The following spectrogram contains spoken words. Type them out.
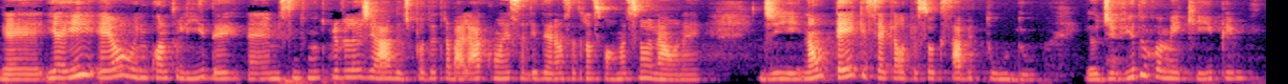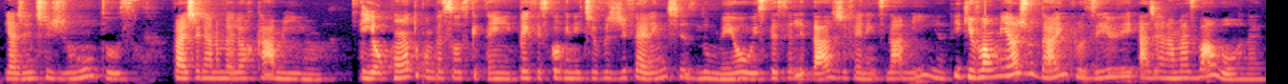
É, e aí, eu, enquanto líder, é, me sinto muito privilegiada de poder trabalhar com essa liderança transformacional, né? De não ter que ser aquela pessoa que sabe tudo. Eu divido com a minha equipe e a gente juntos vai chegar no melhor caminho. E eu conto com pessoas que têm perfis cognitivos diferentes do meu, especialidades diferentes da minha, e que vão me ajudar, inclusive, a gerar mais valor, né?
